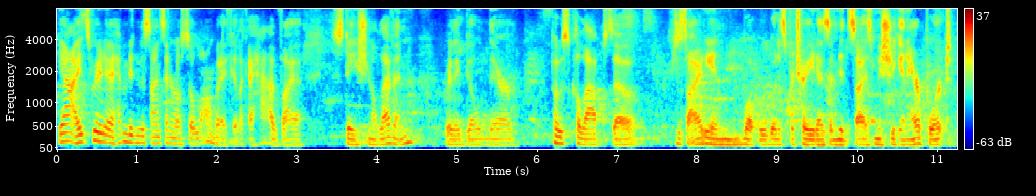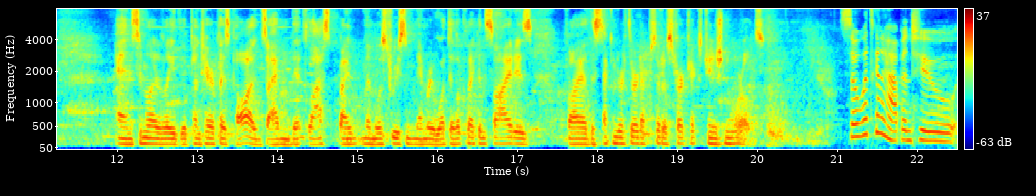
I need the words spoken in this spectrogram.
Yeah, it's weird. I haven't been to the Science Center in so long, but I feel like I have via Station 11, where they build their post-collapse uh, society and what what is portrayed as a mid-sized Michigan airport. And similarly, the Ontario Place pods, I haven't been last by my most recent memory what they look like inside is via the second or third episode of Star Trek Strange New Worlds. So, what's going to happen to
